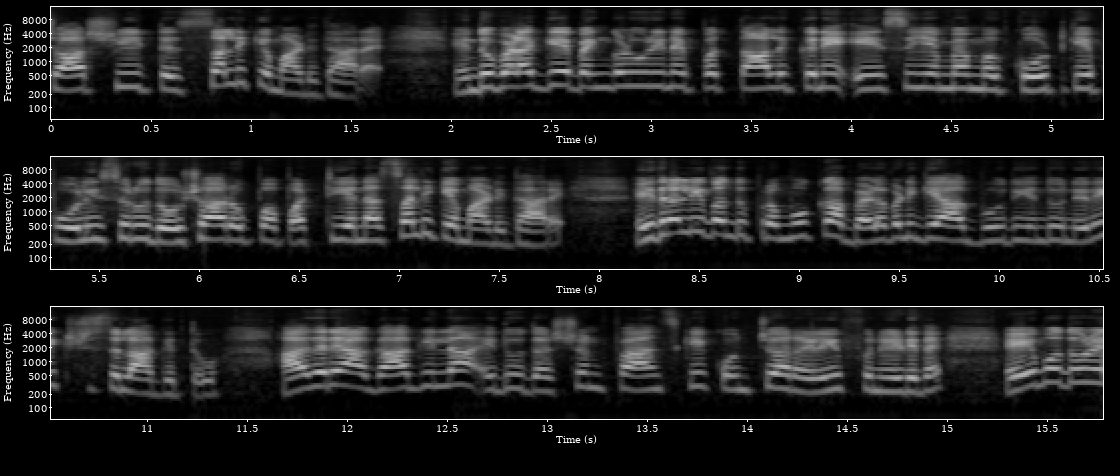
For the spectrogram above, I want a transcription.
ಚಾರ್ಜ್ ಶೀಟ್ ಸಲ್ಲಿಕೆ ಮಾಡಿದ್ದಾರೆ. ಇಂದು ಬೆಳಗ್ಗೆ ಬೆಂಗಳೂರಿನ ಇಪ್ಪತ್ನಾಲ್ಕನೇ ಎಸಿಎಂಎಂ ಕೋರ್ಟ್ಗೆ ಪೊಲೀಸರು ದೋಷಾರೋಪ ಪಟ್ಟಿಯನ್ನು ಸಲ್ಲಿಕೆ ಮಾಡಿದ್ದಾರೆ. ಇದರಲ್ಲಿ ಒಂದು ಪ್ರಮುಖ ಬೆಳವಣಿಗೆ ಆಗಬಹುದು ಎಂದು ನಿರೀಕ್ಷಿಸಲಾಗಿತ್ತು. ಆದರೆ ಹಾಗಾಗಿಲ್ಲ, ಇದು ದರ್ಶನ್ ಫ್ಯಾನ್ಸ್ಗೆ ಕೊಂಚ ರಿಲೀಫ್ ನೀಡಿದೆ. ಈ ಮೊದಲು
